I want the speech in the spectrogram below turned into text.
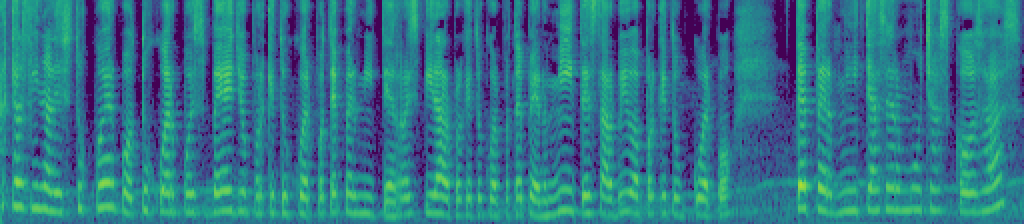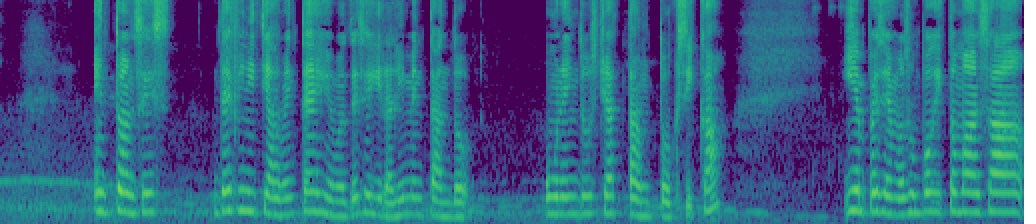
porque al final es tu cuerpo, tu cuerpo es bello porque tu cuerpo te permite respirar, porque tu cuerpo te permite estar viva, porque tu cuerpo te permite hacer muchas cosas. Entonces, definitivamente dejemos de seguir alimentando una industria tan tóxica y empecemos un poquito más a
